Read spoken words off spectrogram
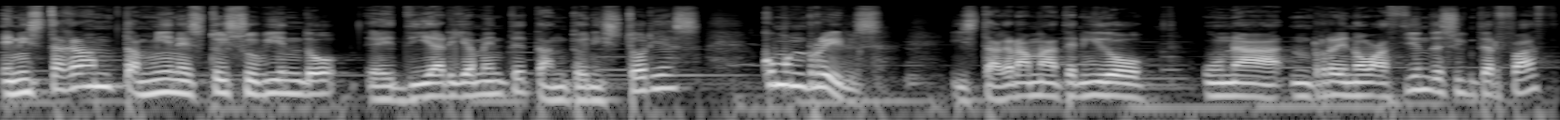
En Instagram también estoy subiendo eh, diariamente tanto en historias como en reels. Instagram ha tenido una renovación de su interfaz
